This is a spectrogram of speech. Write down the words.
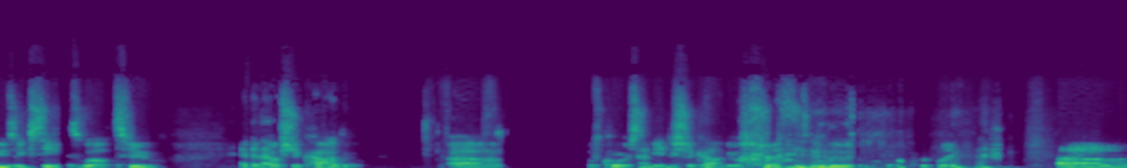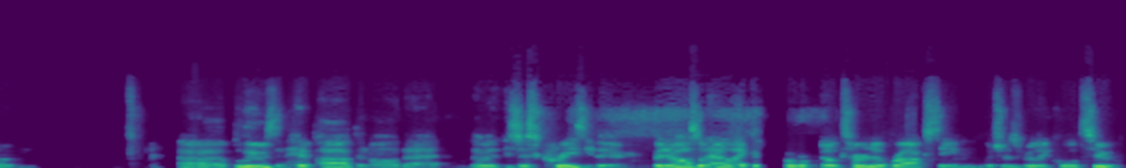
music scene as well too. And that was Chicago. Uh, of course, I mean Chicago. blues, um, uh, blues and hip hop and all that. It's just crazy there. But it also had like an alternative rock scene, which was really cool too.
